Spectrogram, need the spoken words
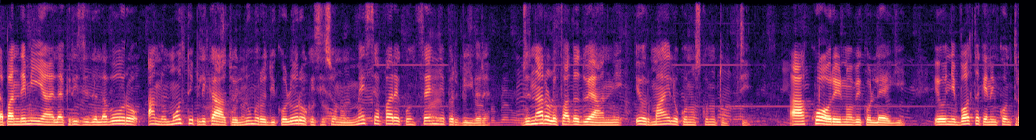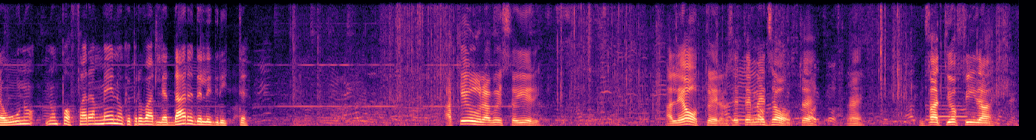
La pandemia e la crisi del lavoro hanno moltiplicato il numero di coloro che si sono messi a fare consegne per vivere. Gennaro lo fa da due anni e ormai lo conoscono tutti. Ha a cuore i nuovi colleghi e ogni volta che ne incontra uno non può fare a meno che provargli a dare delle dritte. A che ora questo ieri? Alle 8 erano, 7 e mezza 8. Eh. Eh. Infatti ho finito.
